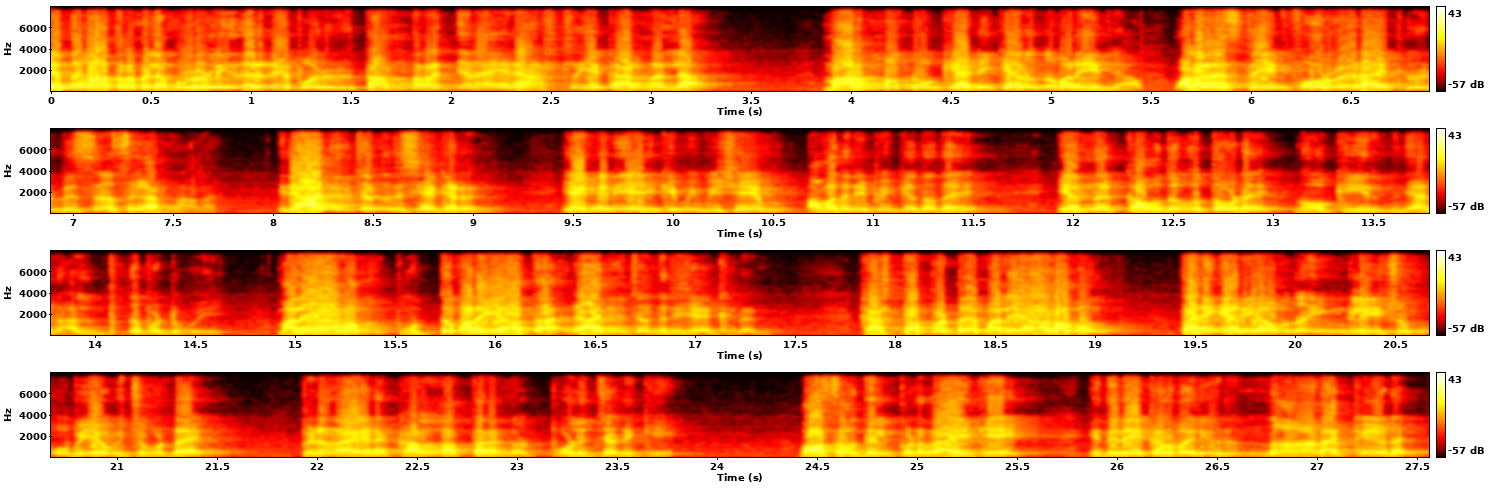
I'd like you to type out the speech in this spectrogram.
എന്ന് മാത്രമല്ല മുരളീധരനെ പോലൊരു തന്ത്രജ്ഞനായ രാഷ്ട്രീയക്കാരനല്ല. മർമ്മം നോക്കി അടിക്കാനൊന്നും അറിയില്ല. വളരെ സ്ട്രെയിറ്റ് ഫോർവേഡ് ആയിട്ടുള്ള ഒരു ബിസിനസ്സുകാരനാണ് രാജീവ് ചന്ദ്രശേഖരൻ എങ്ങനെയായിരിക്കും ഈ വിഷയം അവതരിപ്പിക്കുന്നത് എന്ന് കൗതുകത്തോടെ നോക്കിയിരുന്ന് ഞാൻ അത്ഭുതപ്പെട്ടു പോയി. മലയാളം ഒട്ടുമറിയാത്ത രാജീവ് ചന്ദ്രശേഖരൻ. കഷ്ടപ്പെട്ട് മലയാളവും തനിക്കറിയാവുന്ന ഇംഗ്ലീഷും ഉപയോഗിച്ചുകൊണ്ട് പിണറായിയുടെ കള്ളത്തരങ്ങൾ പൊളിച്ചടുക്കി. വാസ്തവത്തിൽ പിണറായിക്ക് ഇതിനേക്കാൾ വലിയൊരു നാണക്കേട്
